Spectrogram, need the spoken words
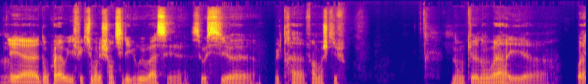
Mm. et euh, donc voilà oui effectivement les chantiers les grues voilà, c'est c'est aussi euh, ultra enfin moi je kiffe donc euh, donc voilà et euh, Voilà.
